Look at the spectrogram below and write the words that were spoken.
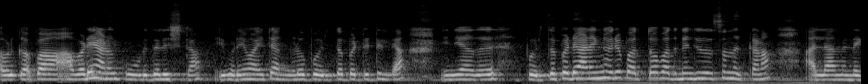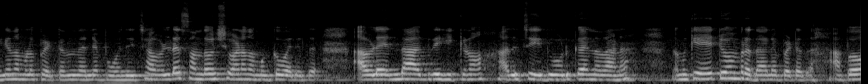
അവൾക്ക് അപ്പോൾ അവിടെയാണ് കൂടുതൽ ഇഷ്ടം. ഇവിടെയുമായിട്ട് അങ്ങോട്ട് പൊരുത്തപ്പെട്ടിട്ടില്ല. ഇനി അത് പൊരുത്തപ്പെടുകയാണെങ്കിൽ ഒരു പത്തോ പതിനഞ്ച് ദിവസം നിൽക്കണം അല്ലാന്നുണ്ടെങ്കിൽ നമ്മൾ പെട്ടെന്ന് തന്നെ പോകുന്നത് വെച്ചാൽ അവളുടെ സന്തോഷമാണ് നമുക്ക് വലുത്. അവൾ എന്താഗ്രഹിക്കണോ അത് ചെയ്തു കൊടുക്കുക എന്നതാണ് നമുക്ക് ഏറ്റവും പ്രധാനപ്പെട്ടത്. അപ്പോൾ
